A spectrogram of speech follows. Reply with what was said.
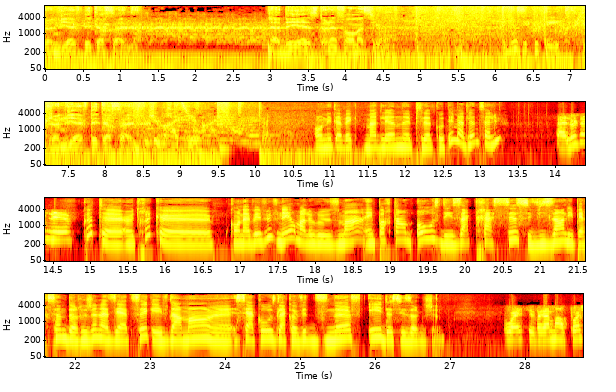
Geneviève Peterson, la déesse de l'information. Vous écoutez Geneviève Peterson. Cube Radio. On est avec Madeleine Pilote-Côté. Madeleine, salut. Allô, Geneviève? Écoute, euh, un truc euh, qu'on avait vu venir malheureusement, importante hausse des actes racistes visant les personnes d'origine asiatique. évidemment, euh, c'est à cause de la COVID-19 et de ses origines. Oui, c'est vraiment poche.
